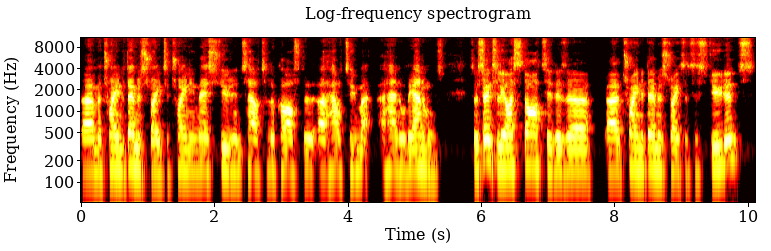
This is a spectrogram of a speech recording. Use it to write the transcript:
um, a trainer demonstrator, training their students how to look after, uh, how to ma- handle the animals. So essentially, I started as a, a, trainer demonstrator to students,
